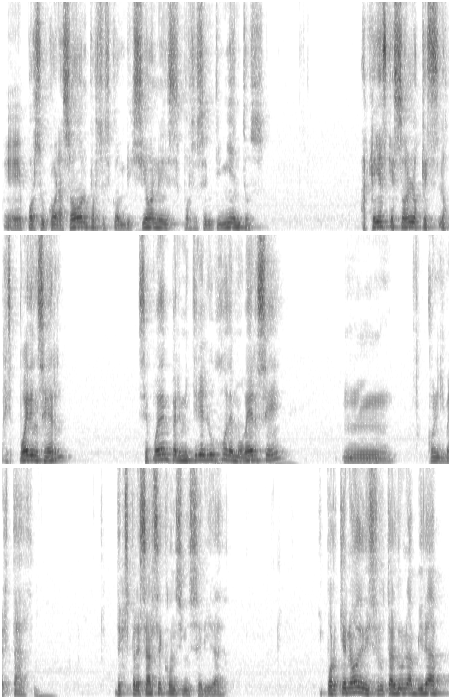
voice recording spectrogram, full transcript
eh, por su corazón, por sus convicciones, por sus sentimientos, aquellas que son lo que, lo que pueden ser, se pueden permitir el lujo de moverse mm, con libertad, de expresarse con sinceridad. Y por qué no, de disfrutar de una vida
